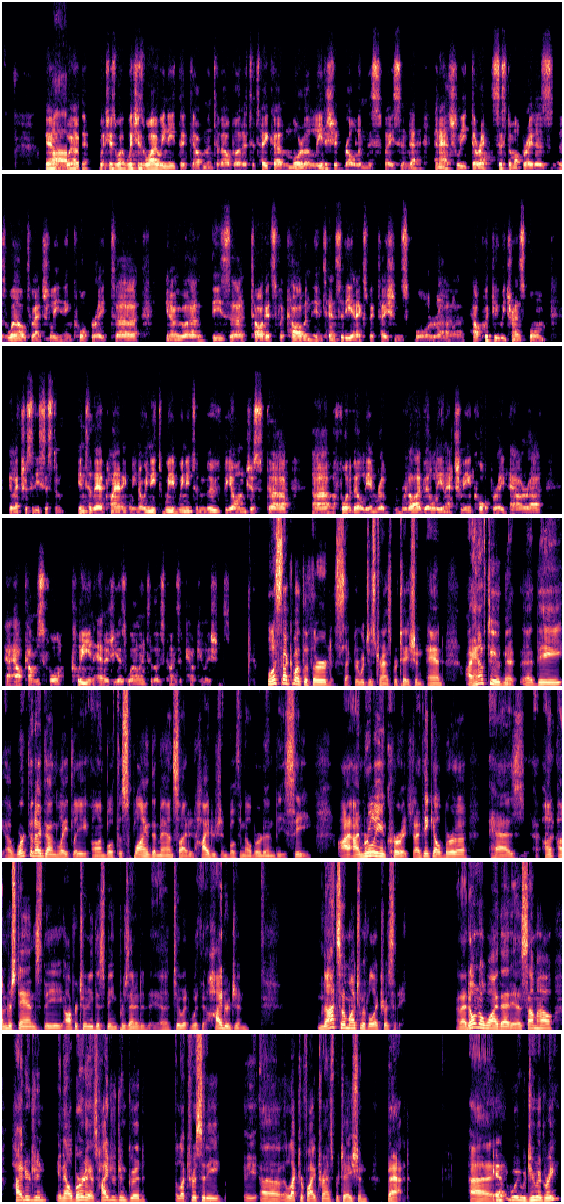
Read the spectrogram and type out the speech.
Yeah, uh, well, which is what which is why we need the government of Alberta to take a more of a leadership role in this space and and actually direct system operators as well to actually incorporate uh, you know uh, these uh, targets for carbon intensity and expectations for uh, how quickly we transform the electricity system into their planning. You know we need to, we we need to move beyond just uh, affordability and re- reliability and actually incorporate our outcomes for clean energy as well into those kinds of calculations. Well, let's talk about the third sector, which is transportation. And I have to admit, uh, the uh, work that I've done lately on both the supply and demand side and hydrogen, both in Alberta and BC, I, am really encouraged. I think Alberta has uh, understands the opportunity that's being presented uh, to it with hydrogen, not so much with electricity. And I don't know why that is. Somehow, hydrogen in Alberta is hydrogen good, electricity, uh, electrified transportation bad. Uh, yeah. Would you agree?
